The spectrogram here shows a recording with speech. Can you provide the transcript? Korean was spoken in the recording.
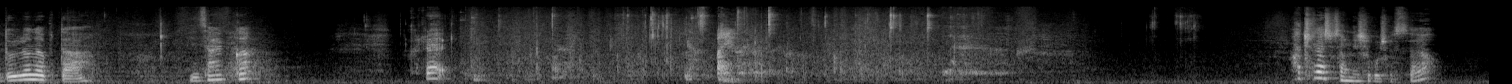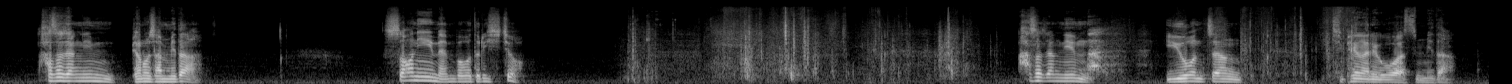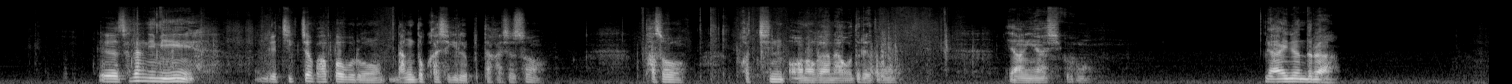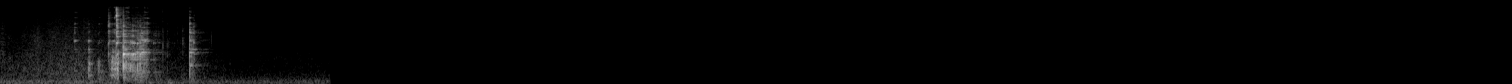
못 올려나 보다. 인사할까? 그래. 아이고. 하춘아 씨 장례식 오셨어요? 하 사장님 변호사입니다. 써니 멤버들이시죠? 하 사장님 유언장 집행하려고 왔습니다. 그 사장님이 직접 합법으로 낭독하시기를 부탁하셔서 다소 거친 언어가 나오더라도 양해하시고. 야 이년들아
